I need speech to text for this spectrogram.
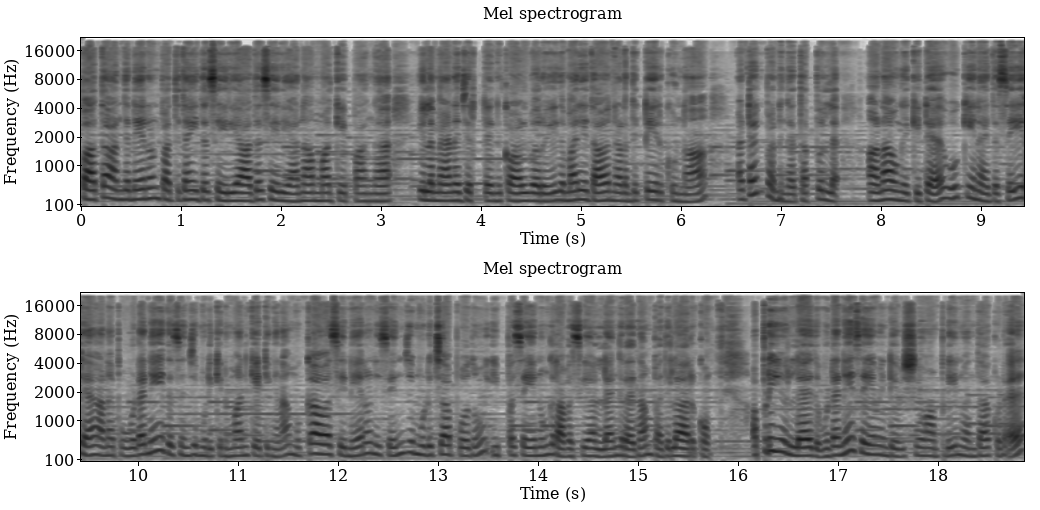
பார்த்தா அந்த நேரம்னு பார்த்து தான் இதை சரியா அதை சரியான்னு அம்மா கேட்பாங்க. இல்லை மேனேஜர்கிட்ட கால் வரும். இது மாதிரி ஏதாவது நடந்துகிட்டே இருக்குன்னா அட்டன் பண்ணுங்கள் தப்பு இல்லை ஆனால் அவங்க கிட்ட ஓகே நான் இதை செய்கிறேன் ஆனால் இப்போ உடனே இதை செஞ்சு முடிக்கணுமான்னு கேட்டிங்கன்னா முக்கால்வாசி நேரம் நீ செஞ்சு முடிச்சா போதும் இப்போ செய்யணுங்கிற அவசியம் இல்லைங்கிறது தான் பதிலாக இருக்கும். அப்படியும் இல்லை இது உடனே செய்ய வேண்டிய விஷயம் அப்படின்னு வந்தால் கூட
